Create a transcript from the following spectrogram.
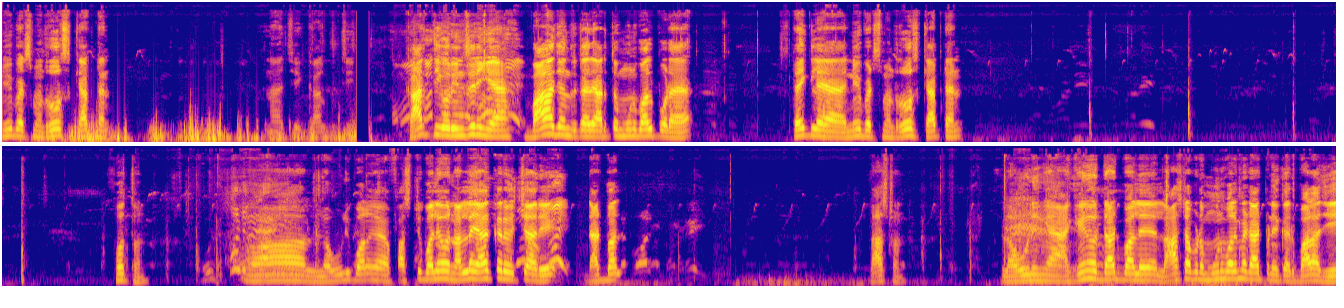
நியூ பேட்ஸ்மேன் ரோஸ் கேப்டன் என்னாச்சு கால் குச்சி. கார்த்திக் ஒரு இன்ஜுரிங்க பாலாஜி வந்திருக்காரு அடுத்த மூணு பால் போட. ஸ்ட்ரைக்கில் நியூ பேட்ஸ்மேன் ரோஸ் கேப்டன் போத்தோன் லவ்லி பாலுங்க ஃபர்ஸ்ட் பாலே ஒரு நல்ல ஏக்கர் வச்சாரு. டாட் பால் லாஸ்ட் ஒன் லவ்லிங்க அகைன் ஒரு டாட் பால் லாஸ்ட்டாக போட்ட மூணு பாலுமே டாட் பண்ணியிருக்காரு பாலாஜி.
